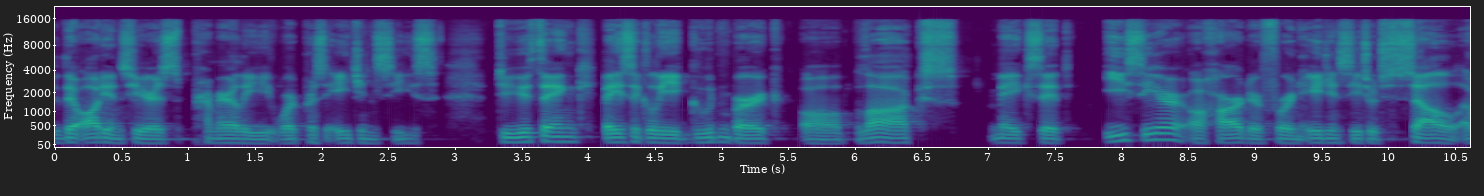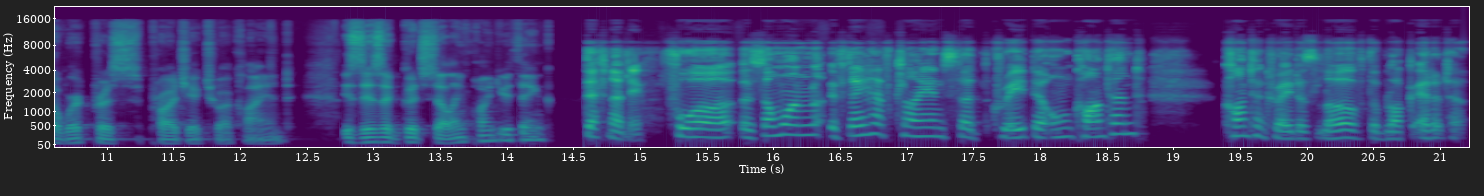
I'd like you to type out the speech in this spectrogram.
the audience here is primarily WordPress agencies. Do you think basically Gutenberg or blocks makes it easier or harder for an agency to sell a WordPress project to a client? Is this a good selling point, you think? Definitely. For someone, if they have clients that create their own content, content creators love the block editor.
